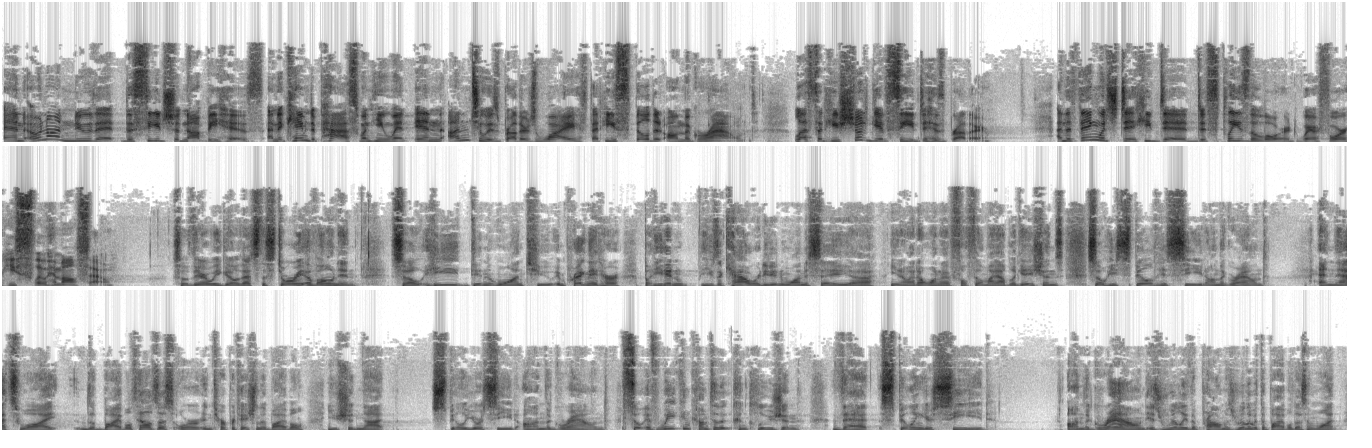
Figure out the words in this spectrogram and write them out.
And Onan knew that the seed should not be his. And it came to pass when he went in unto his brother's wife that he spilled it on the ground, lest that he should give seed to his brother. And the thing which he did displeased the Lord, wherefore he slew him also. So there we go. That's the story of Onan. So he didn't want to impregnate her, but he didn't, he's a coward. He didn't want to say, uh, you know, I don't want to fulfill my obligations. So he spilled his seed on the ground. And that's why the Bible tells us, or interpretation of the Bible, you should not spill your seed on the ground. So if we can come to the conclusion that spilling your seed on the ground is really the problem, is really what the Bible doesn't want,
